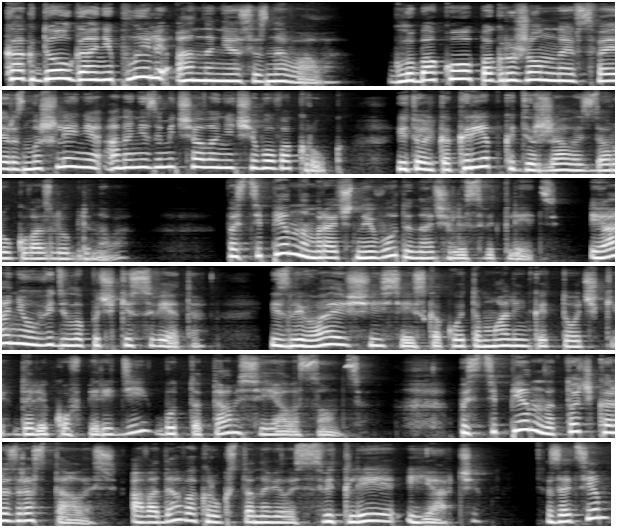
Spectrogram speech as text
Как долго они плыли, Анна не осознавала. Глубоко погруженная в свои размышления, она не замечала ничего вокруг и только крепко держалась за руку возлюбленного. Постепенно мрачные воды начали светлеть и Аня увидела пучки света, изливающиеся из какой-то маленькой точки далеко впереди, будто там сияло солнце. Постепенно точка разрасталась, а вода вокруг становилась светлее и ярче. Затем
